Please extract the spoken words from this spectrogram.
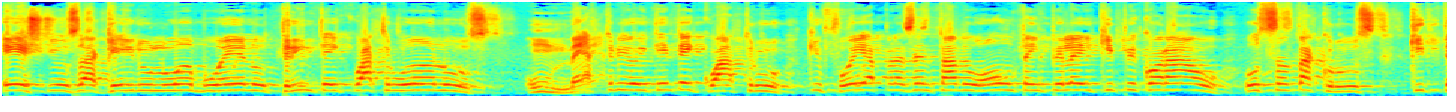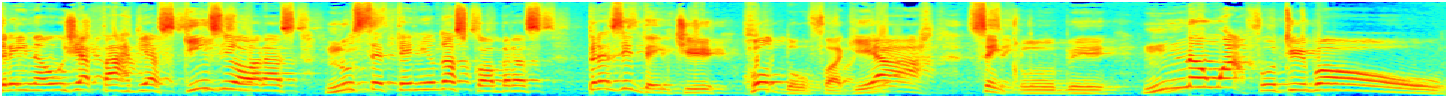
Este é o zagueiro Luan Bueno, 34 anos, 1,84m, que foi apresentado ontem pela equipe coral, o Santa Cruz, que treina hoje à tarde às 15 horas no Setênio das Cobras, Presidente Rodolfo Aguiar. Sem clube, não há futebol.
